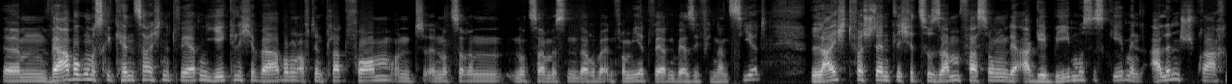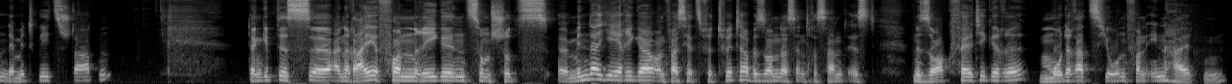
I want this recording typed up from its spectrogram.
Ähm, Werbung muss gekennzeichnet werden, jegliche Werbung auf den Plattformen und äh, Nutzerinnen und Nutzer müssen darüber informiert werden, wer sie finanziert. Leicht verständliche Zusammenfassungen der AGB muss es geben in allen Sprachen der Mitgliedstaaten. Dann gibt es äh, eine Reihe von Regeln zum Schutz äh, Minderjähriger und was jetzt für Twitter besonders interessant ist, eine sorgfältigere Moderation von Inhalten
